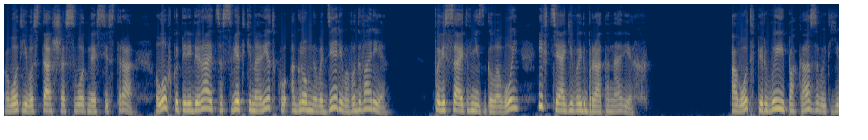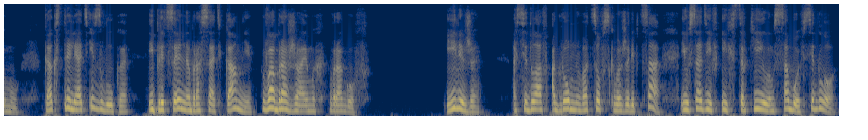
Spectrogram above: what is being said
Вот его старшая сводная сестра ловко перебирается с ветки на ветку огромного дерева во дворе, повисает вниз головой и втягивает брата наверх. А вот впервые показывает ему, как стрелять из лука и прицельно бросать камни воображаемых врагов. Или же, оседлав огромного отцовского жеребца и усадив их с Таркиилом с собой в седло,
